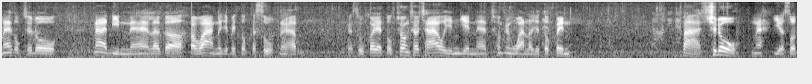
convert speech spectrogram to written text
นะตกชะโดหน้าดินนะฮะแล้วก็ว่างก็จะไปตกกระสูบนะครับ กระสูบก็จะตกช่วงเช้าๆเย็นๆนะช่วงกลางวันเราจะตกเป็นป่าชะโดนะเหยื่อสด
